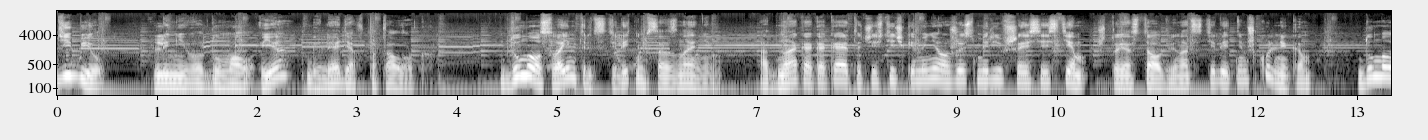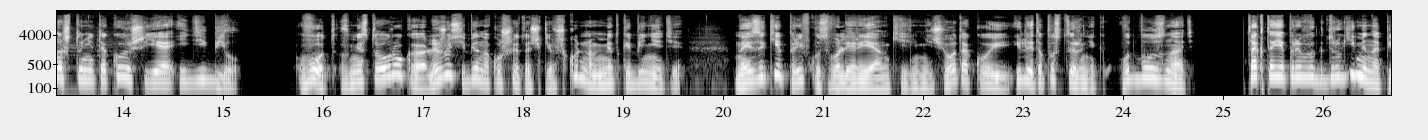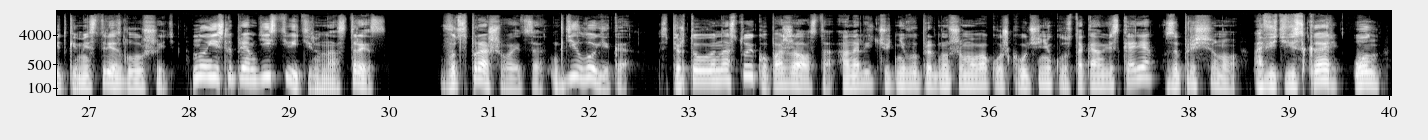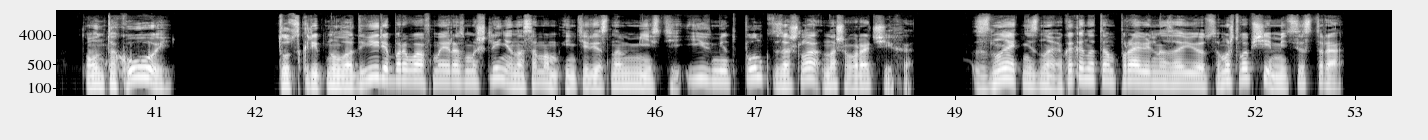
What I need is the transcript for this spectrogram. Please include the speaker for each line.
Speaker 1: Дебил, лениво думал я, глядя в потолок. Думал своим 30-летним сознанием. Однако какая-то частичка меня, уже смирившаяся с тем, что я стал 12-летним школьником, думала, что не такой уж я и дебил. Вот, вместо урока лежу себе на кушеточке в школьном медкабинете. На языке привкус валерьянки, ничего такой, или это пустырник, вот бы узнать. Так-то я привык другими напитками стресс глушить, но если прям действительно стресс. Вот спрашивается, где логика? Спиртовую настойку, пожалуйста, а налить чуть не выпрыгнувшему в окошко ученику стакан вискаря запрещено. А ведь вискарь, он, он такой. Тут скрипнула дверь, оборвав мои размышления на самом интересном месте, и в медпункт зашла наша врачиха. Знать не знаю, как она там правильно зовется, может вообще медсестра.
